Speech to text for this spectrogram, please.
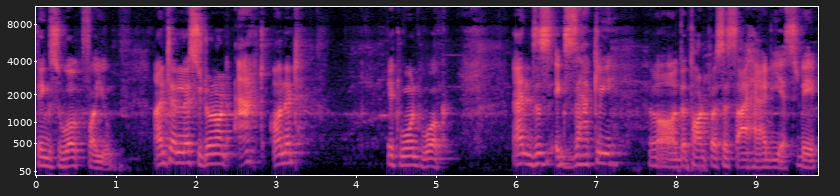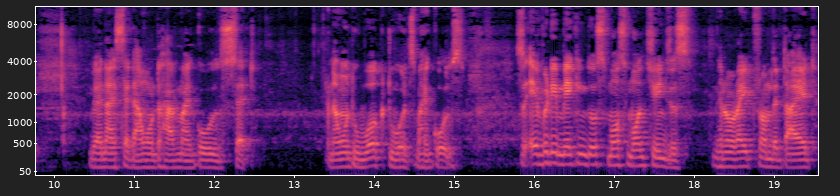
things work for you. Until unless you do not act on it, it won't work. And this is exactly uh, the thought process I had yesterday when I said I want to have my goals set and I want to work towards my goals. So every day making those small, small changes, you know, right from the diet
